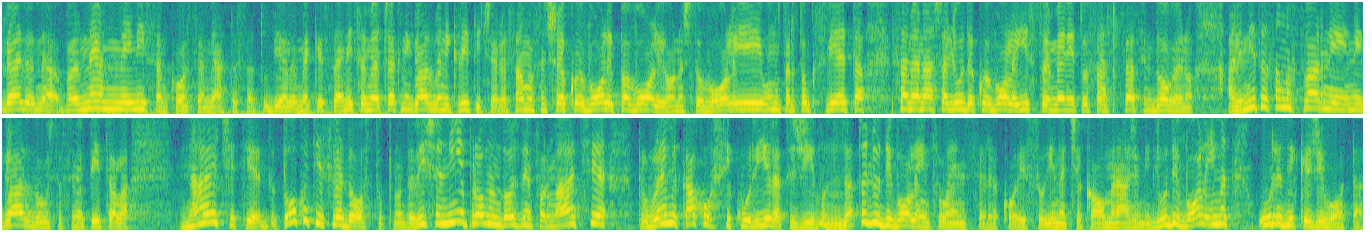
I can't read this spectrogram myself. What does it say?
da, da, da, pa ne, nisam ko sam ja to sad tu dijelim neke saj, nisam ja čak ni glazbeni kritičar, ja samo sam čovjek koji voli pa voli ono što voli i unutar tog svijeta sam ja naša ljude koji vole isto i meni je to sasvim dovoljno. Ali nije to samo stvar ni, ni glazba, što si me pitala, najveći ti je, toliko ti je sve dostupno da više nije problem doći do informacije, problem je kako si kurirati život. Mm. Zato ljudi vole influencere koji su inače kao mraženi. Ljudi vole imati urednike života.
